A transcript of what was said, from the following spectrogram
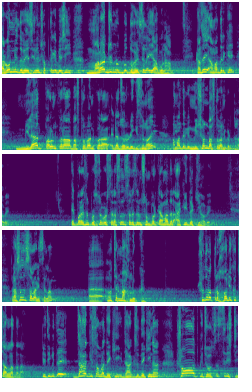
রাগান্বিত হয়েছিলেন, সবথেকে বেশি মারার জন্য উদ্বুদ্ধ হয়েছিলেন এই আবুল হাব। কাজেই আমাদেরকে মিলাদ পালন করা, বাস্তবায়ন করা, এটা জরুরি কিছু নয়, আমাদেরকে মিশন বাস্তবায়ন করতে হবে। এরপর একজন প্রশ্ন করছে, রাসুল সাল্লাহ সাল্লাম সম্পর্কে আমাদের আকিদা কী হবে? রাসুল সাল্লাহ সাল্লাম হচ্ছেন মাখলুক, শুধুমাত্র হলিক হচ্ছে আল্লাহ তালা পৃথিবীতে যা কিছু আমরা দেখি যা কিছু দেখি না সব কিছু হচ্ছে সৃষ্টি।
